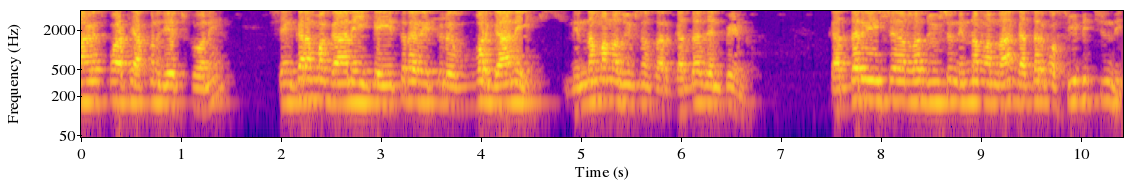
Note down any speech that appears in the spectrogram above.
కాంగ్రెస్ పార్టీ హక్కును చేర్చుకొని శంకరమ్మ కానీ ఇంకా ఇతర వ్యక్తులు ఎవ్వరు కానీ నిన్నమన్న చూసినాం సార్ గద్దర్ చనిపోయిండు. గద్దర్ విషయంలో చూసిన నిన్నమన్న గద్దర్కి ఒక సీట్ ఇచ్చింది.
